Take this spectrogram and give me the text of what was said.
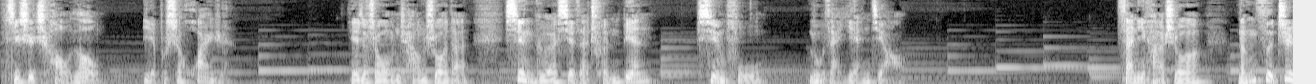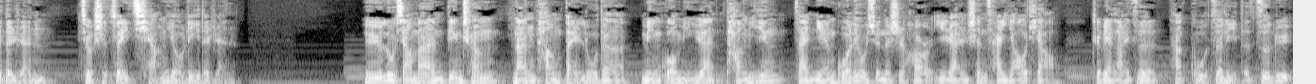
即使丑陋，也不是坏人。也就是我们常说的，性格写在唇边，幸福露在眼角。塞尼卡说：“能自制的人就是最强有力的人。”与陆小曼并称南唐北陆的民国名媛唐英，在年过六旬的时候依然身材窈窕，这便来自她骨子里的自律。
